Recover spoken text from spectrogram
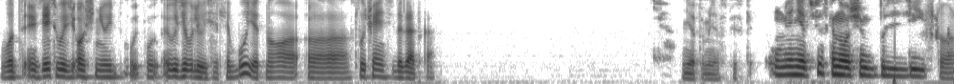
Вот здесь очень удивлюсь, если будет, но э, случайность и догадка. Нет у меня в списке. У меня нет списка, но очень близко.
